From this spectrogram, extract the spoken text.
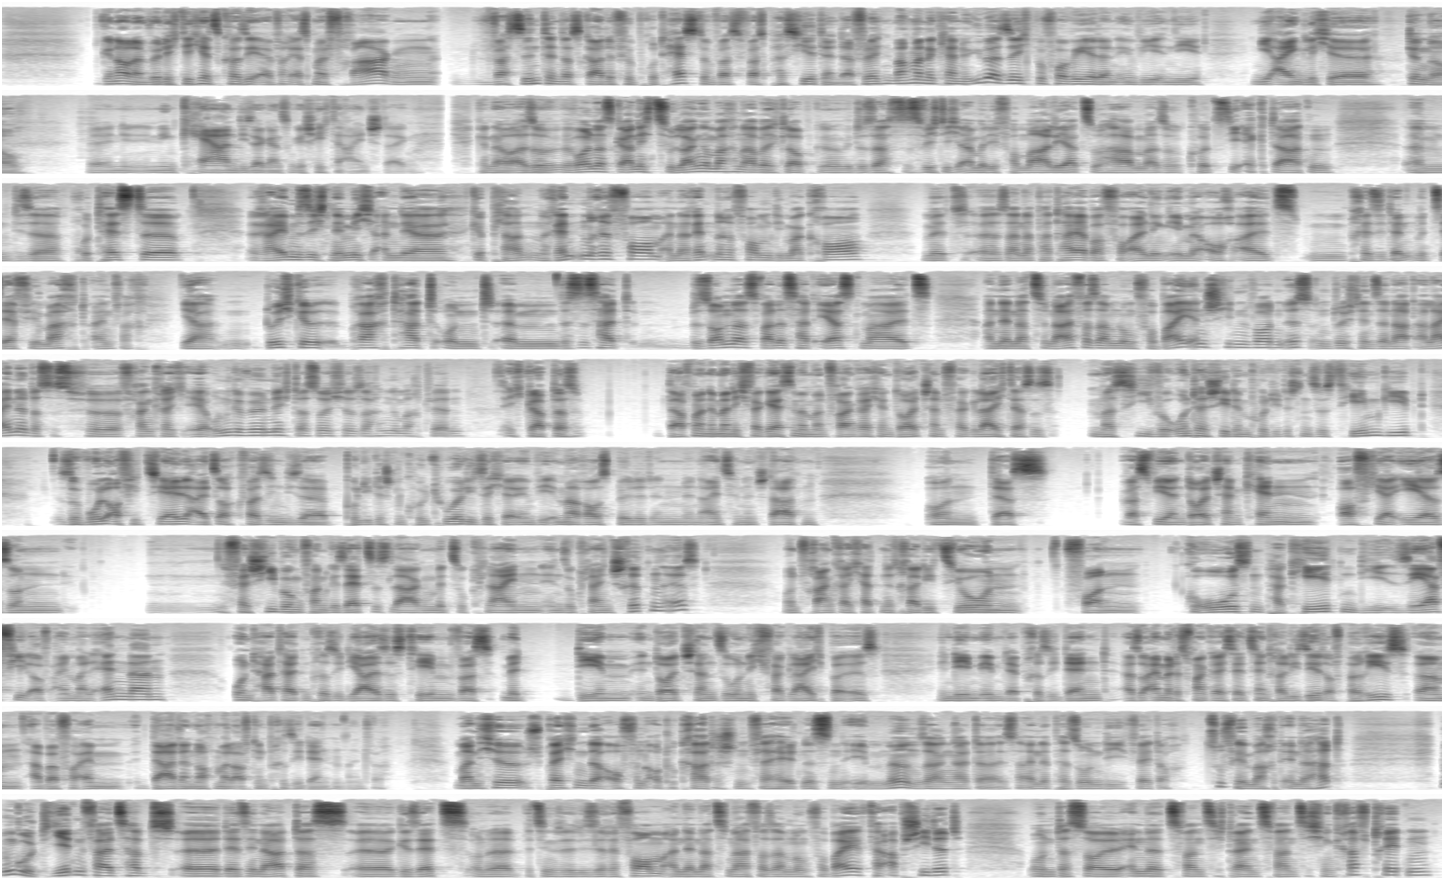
Genau, dann würde ich dich jetzt quasi einfach erstmal fragen, was sind denn das gerade für Proteste? Was, was passiert denn da? Vielleicht machen wir eine kleine Übersicht, bevor wir hier dann irgendwie in die, in die eigentliche genau. Äh, in den, in den, Kern dieser ganzen Geschichte einsteigen. Genau, also wir wollen das gar nicht zu lange machen, aber ich glaube, wie du sagst, es ist wichtig, einmal die Formalia zu haben, also kurz die Eckdaten ähm, dieser Proteste reiben sich nämlich an der geplanten Rentenreform, an der Rentenreform, die Macron mit äh, seiner Partei, aber vor allen Dingen eben auch als m, hm, Präsident mit sehr viel Macht einfach ja, durchgebracht hat. Und ähm, das ist halt besonders, weil es halt erstmals an der Nationalversammlung vorbei entschieden worden ist und durch den Senat alleine. Das ist für Frankreich eher ungewöhnlich, dass solche Sachen gemacht werden. Ich glaube, das darf man immer nicht vergessen, wenn man Frankreich und Deutschland vergleicht, dass es massive Unterschiede im politischen System gibt. Sowohl offiziell als auch quasi in dieser politischen Kultur, die sich ja irgendwie immer rausbildet in den einzelnen Staaten. Und das was wir in Deutschland kennen, oft ja eher so ein, eine Verschiebung von Gesetzeslagen mit so kleinen, in so kleinen Schritten ist. Und Frankreich hat eine Tradition von großen Paketen, die sehr viel auf einmal ändern und hat halt ein Präsidialsystem, was mit dem in Deutschland so nicht vergleichbar ist, in dem eben der Präsident, also einmal das Frankreich sehr zentralisiert auf Paris, ähm, aber vor allem da dann nochmal auf den Präsidenten einfach. Manche sprechen da auch von autokratischen Verhältnissen eben ne, und sagen halt, da ist eine Person, die vielleicht auch zu viel Macht inne hat. Nun gut, jedenfalls hat äh, der Senat das äh, Gesetz oder beziehungsweise diese Reform an der Nationalversammlung vorbei verabschiedet und das soll Ende 2023 in Kraft treten.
